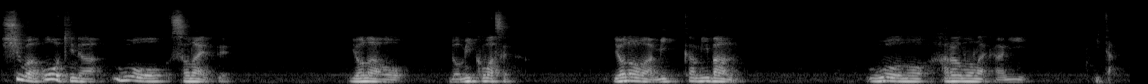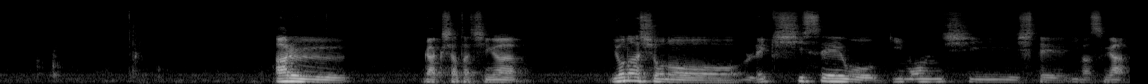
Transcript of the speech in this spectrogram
主は大きな魚を備えて、ヨナを飲み込ませた。ヨナは3日三晩、魚の腹の中にいた。ある学者たちが、ヨナ書の歴史性を疑問視していますが、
